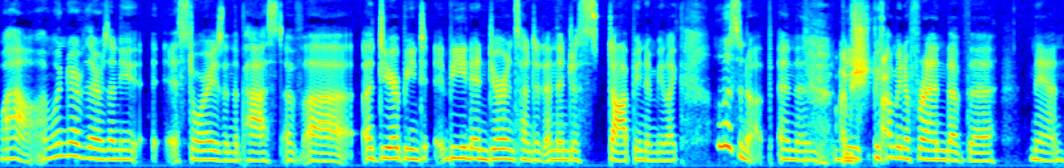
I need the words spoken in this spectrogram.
Wow, I wonder if there's any uh, stories in the past of uh, a deer being being endurance hunted and then just stopping and be like, "Listen up," and then be, sh- becoming a friend of the man.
